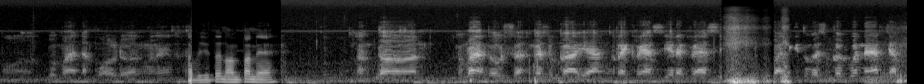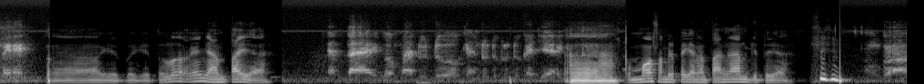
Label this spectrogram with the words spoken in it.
mall gue mah anak mall doang nar Habis itu nonton ya. nonton gue mah nggak usah nggak suka yang rekreasi rekreasi balik gitu nggak suka gue nar capek Ah, gitu gitu. Lu orangnya nyantai ya. nyantai gue mah duduk yang duduk duduk aja gitu Ah, ke mall sambil pegangan tangan gitu ya. enggak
